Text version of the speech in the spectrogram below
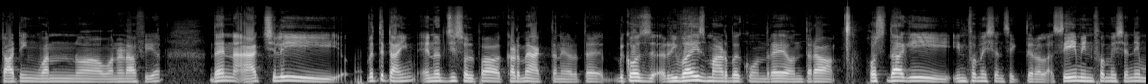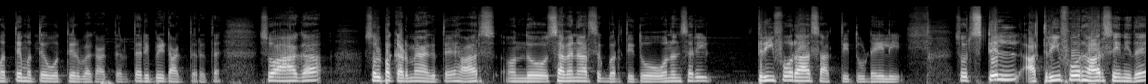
Starting one one and half year then actually with time energy ಸ್ವಲ್ಪ ಕಡಿಮೆ ಆಗ್ತಾನೆ ಇರುತ್ತೆ. ಬಿಕಾಸ್ ರಿವೈಸ್ ಮಾಡಬೇಕು ಅಂದರೆ ಒಂಥರ ಹೊಸದಾಗಿ ಇನ್ಫಾರ್ಮೇಷನ್ ಸಿಗ್ತಿರಲ್ಲ. ಸೇಮ್ ಇನ್ಫಾರ್ಮೇಷನ್ನೇ ಮತ್ತೆ ಮತ್ತೆ ಓದ್ತಿರ್ಬೇಕಾಗ್ತಿರುತ್ತೆ ರಿಪೀಟ್ ಆಗ್ತಿರುತ್ತೆ. ಸೊ ಆಗ ಸ್ವಲ್ಪ ಕಡಿಮೆ ಆಗುತ್ತೆ. ಹಾರ್ಸ್ ಒಂದು ಸೆವೆನ್ ಅವರ್ಸಿಗೆ ಬರ್ತಿತ್ತು. ಒಂದೊಂದು ಸರಿ ತ್ರೀ ಫೋರ್ ಅವರ್ಸ್ ಆಗ್ತಿತ್ತು ಡೈಲಿ ಸೊ ಸ್ಟಿಲ್ ಆ ತ್ರೀ ಫೋರ್ ಅವರ್ಸ್ ಏನಿದೆ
